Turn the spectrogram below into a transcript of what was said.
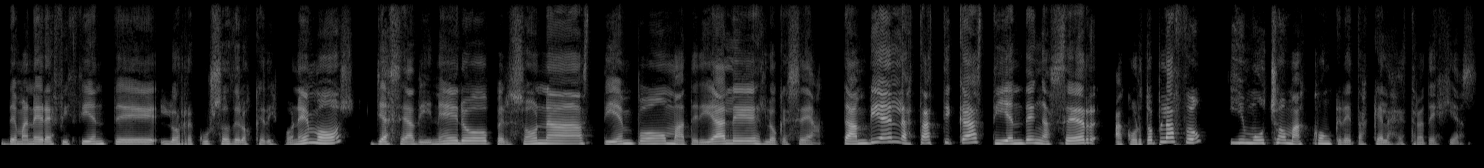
de manera eficiente los recursos de los que disponemos, ya sea dinero, personas, tiempo, materiales, lo que sea. También las tácticas tienden a ser a corto plazo y mucho más concretas que las estrategias.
